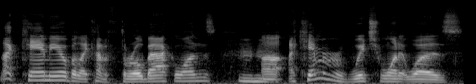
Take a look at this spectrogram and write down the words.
not cameo, but like kind of throwback ones. Uh, I can't remember which one it was.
